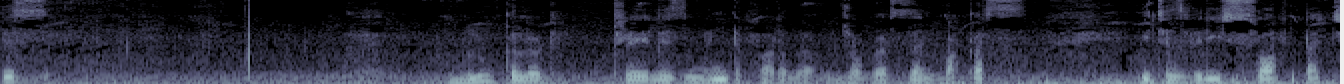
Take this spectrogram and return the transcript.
this blue colored trail is meant for the joggers and walkers it has very soft touch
